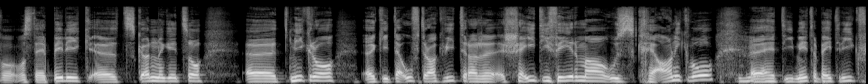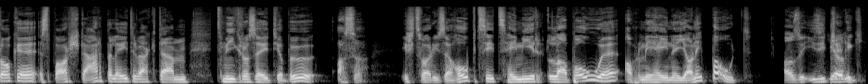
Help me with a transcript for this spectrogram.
Wo- Was der billig äh, zu gönnen gibt, so. Äh, die Migro äh, gibt den Auftrag weiter an eine shady Firma aus keine Ahnung wo, Mhm. äh, hat die Mitarbeiter eingeflogen, ein paar sterben leider wegen dem. Die Migro sagt, ja, bö, also, ist zwar unser Hauptsitz, haben wir bauen, aber wir haben ihn ja nicht gebaut. Also, easy chillig.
